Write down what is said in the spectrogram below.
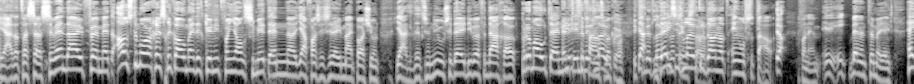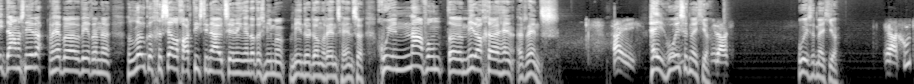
Ja, dat was uh, Sven Duif eh, met Als de Morgen is gekomen. En dit keer niet van Jan Smit. En eh, ja, van zijn cd Mijn Passion. Ja, dat is een nieuwe cd die we vandaag eh, promoten. En, En niet ik in de. Ik ja, vind het leuker deze is leuker dan het Engelse taal van hem. Ik ben het ermee eens. hey, dames en heren. We hebben weer een leuke, gezellige artiest in de uitzending. En dat is niet meer, minder dan Rens Hensen. Goedenavond, eh, middag eh, Hen- Rens. Hi. Hey, hoe is het met je? Middag. Hoe is het met je? Ja, goed.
